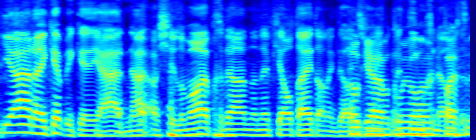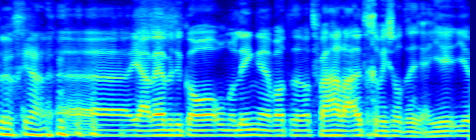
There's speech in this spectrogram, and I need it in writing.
Ja, nou, ik heb, ik, eh, ja nou, als je Le Mans hebt gedaan, dan heb je altijd anekdotes Ook ja, met, dan kom met je wel een paar teamgenoten. terug. Ja. Eh, ja, we hebben natuurlijk al onderling wat, wat verhalen uitgewisseld. Je, je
